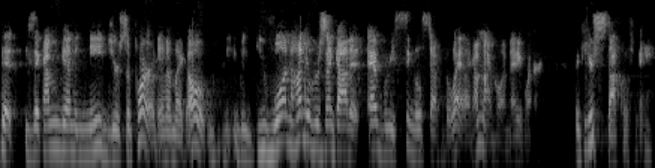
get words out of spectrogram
that he's like, I'm going to need your support. And I'm like, oh, you 100% got it every single step of the way. Like, I'm not going anywhere. Like, you're stuck with me.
